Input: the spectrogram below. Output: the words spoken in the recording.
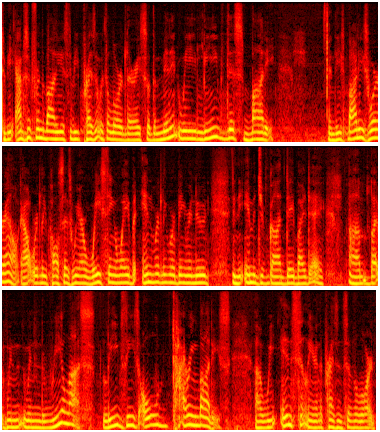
To be absent from the body is to be present with the Lord, Larry. So the minute we leave this body, and these bodies wear out. Outwardly, Paul says we are wasting away, but inwardly we're being renewed in the image of God day by day. Um, but when when the real us leaves these old tiring bodies, uh, we instantly are in the presence of the Lord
